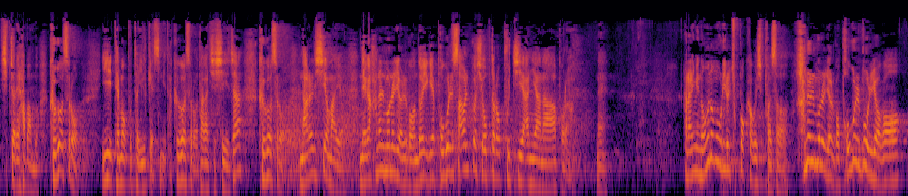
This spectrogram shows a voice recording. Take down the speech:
10절의 하반부. 그것으로 이 대목부터 읽겠습니다. 그것으로 다 같이 시작. 그것으로 나를 시험하여 내가 하늘 문을 열고 너에게 복을 쌓을 것이 없도록 붙지 아니하나 보라. 네. 하나님이 너무너무 우리를 축복하고 싶어서 하늘 문을 열고 복을 부으려고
